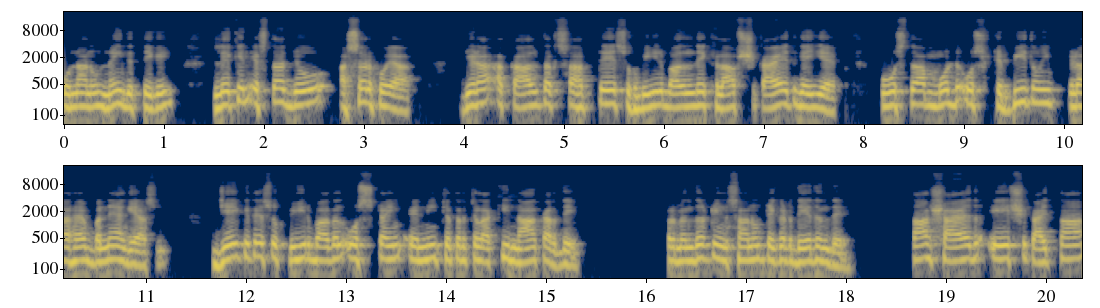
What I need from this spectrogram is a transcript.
ਉਹਨਾਂ ਨੂੰ ਨਹੀਂ ਦਿੱਤੀ ਗਈ। ਲੇਕਿਨ ਇਸ ਦਾ ਜੋ ਅਸਰ ਹੋਇਆ, ਜਿਹੜਾ ਅਕਾਲ ਤਖਤ ਸਾਹਿਬ ਤੇ ਸੁਖਬੀਰ ਬਾਦਲ ਦੇ ਖਿਲਾਫ ਸ਼ਿਕਾਇਤ ਗਈ ਹੈ, ਉਸ ਦਾ ਮੁੱਢ ਉਸ ਟਿੱਬੀ ਤੋਂ ਹੀ ਜਿਹੜਾ ਹੈ ਬੰਨਿਆ ਗਿਆ ਸੀ। ਜੇ ਕਿਤੇ ਸੁਖਬੀਰ ਬਾਦਲ ਉਸ ਟਾਈਮ ਇੰਨੀ ਚਤਰ ਚਲਾਕੀ ਨਾ ਕਰਦੇ ਪਰਮਿੰਦਰ ਢੀਂਡਸਾ ਨੂੰ ਟਿਕਟ ਦੇ ਦਿੰਦੇ ਤਾਂ ਸ਼ਾਇਦ ਇਹ ਸ਼ਿਕਾਇਤਾਂ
